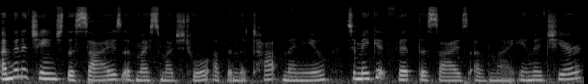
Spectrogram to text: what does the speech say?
I'm going to change the size of my smudge tool up in the top menu to make it fit the size of my image here.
